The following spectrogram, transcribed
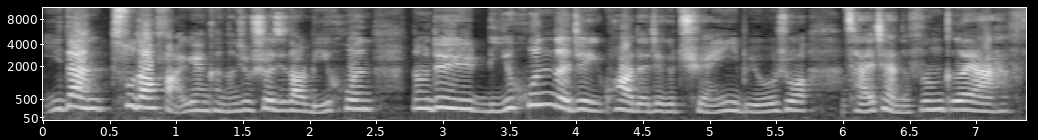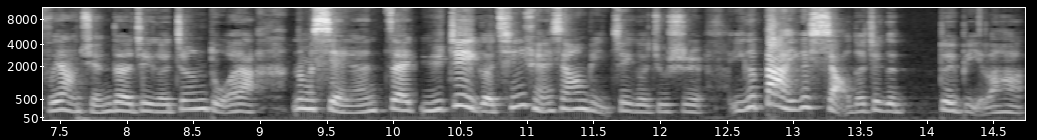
一旦诉到法院，可能就涉及到离婚。那么对于离婚的这一块的这个权益，比如说财产的分割呀、抚养权的这个争夺呀，那么显然在与这个侵权相比，这个就是一个大一个小的这个。对比了哈，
